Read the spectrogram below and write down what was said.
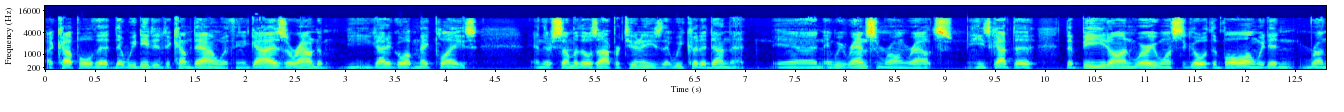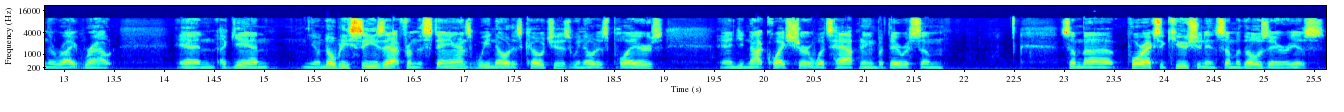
a couple that, that we needed to come down with. And the guys around him, you, you got to go up and make plays. And there's some of those opportunities that we could have done that. And, and we ran some wrong routes. He's got the, the bead on where he wants to go with the ball, and we didn't run the right route. And again, you know, nobody sees that from the stands. We know it as coaches, we know it as players, and you're not quite sure what's happening. But there was some some uh, poor execution in some of those areas,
